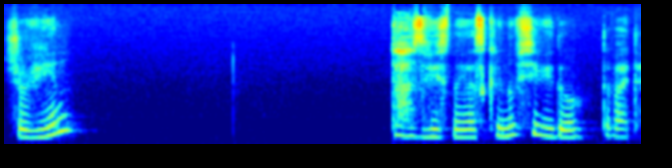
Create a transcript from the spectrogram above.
Що він? Та, звісно, я скину всі відео. Давайте.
